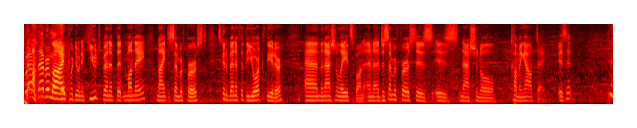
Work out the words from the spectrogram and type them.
Well, never mind. We're doing a huge benefit Monday night, December 1st. It's going to benefit the York Theater and the National AIDS Fund. And uh, December 1st is is National Coming Out Day. Is it?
